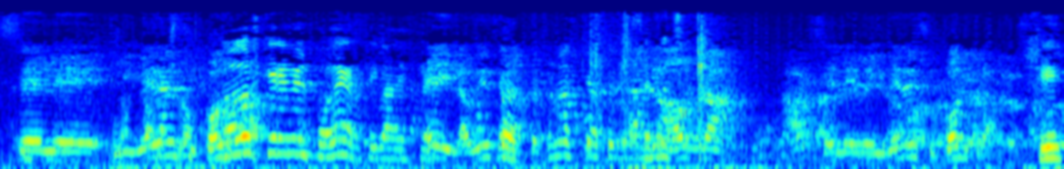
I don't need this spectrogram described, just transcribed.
se le libera en su contra. todos quieren el poder, te iba a decir. Ey, la audiencia, las personas que hacen daño a otra se le libera en su contra. Sí,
